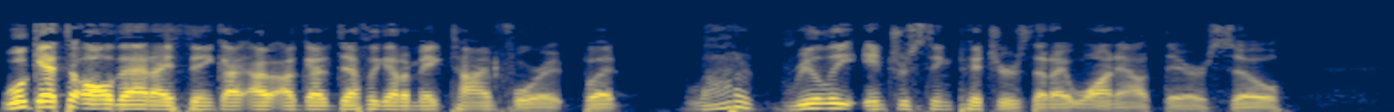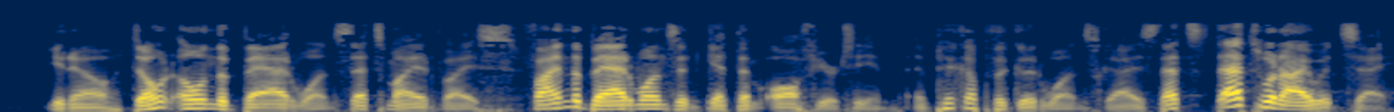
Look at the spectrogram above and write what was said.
We'll get to all that, I think. I, I, I got, definitely got to make time for it, but a lot of really interesting pitchers that I want out there. So, you know, don't own the bad ones. That's my advice. Find the bad ones and get them off your team and pick up the good ones, guys. That's, that's what I would say.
